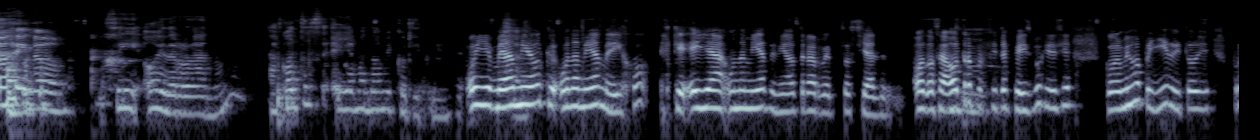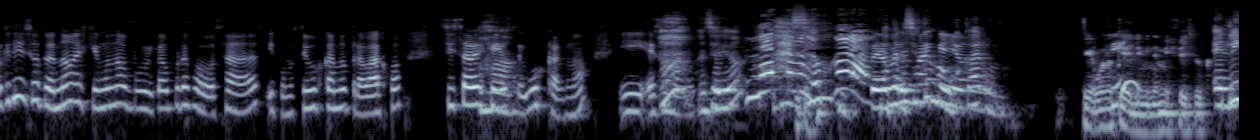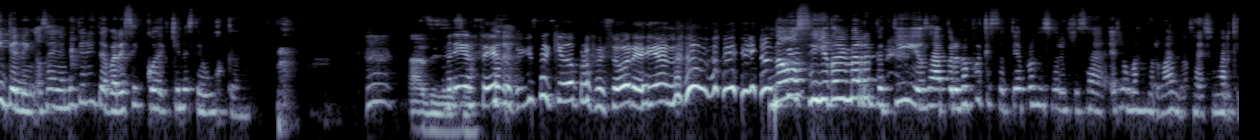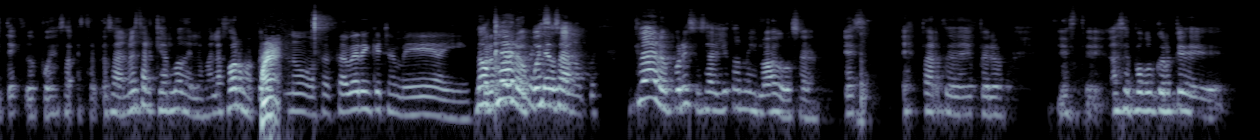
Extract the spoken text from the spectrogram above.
ay, no. Sí, hoy de verdad, ¿no? ¿A cuántos ella ha mandado mi currículum? Oye, me da miedo que una amiga me dijo, es que ella, una amiga tenía otra red social, o, o sea, otro Ujú. perfil de Facebook y decía, con el mismo apellido y todo. y, ¿Por qué tienes otra? No, es que en uno publicaba puras babosadas y como estoy buscando trabajo, sí sabes que ellos te buscan, ¿no? Y eso me- ¿En serio? Pero me pareció que que me yo- buscaron. Qué bueno ¿Sí? que eliminé mi Facebook. En LinkedIn, o sea, en LinkedIn te aparece cuál- quiénes te buscan. Ah, sí, sí, No sí. digas eso, que yo saqueo a profesores, ya, ¿no? No, sí, yo también me repetí, o sea, pero no porque salteé a profesores, o sea, es lo más normal, ¿no? O sea, es un arquitecto, pues, o sea, no es arquearlo de la mala forma, pero No, o sea, saber en qué chambea y... No, pero claro, pues, o sea, ¿no? Pues, Claro, por eso, o sea, yo también lo hago, o sea, es, es parte de, pero este, hace poco creo que,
